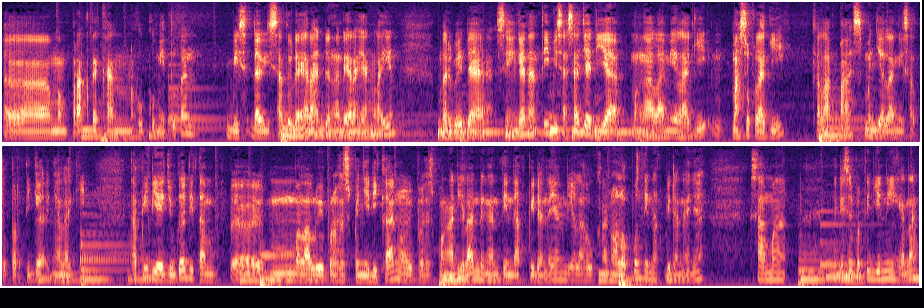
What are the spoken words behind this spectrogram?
eh, mempraktekkan hukum itu kan bisa dari satu daerah dengan daerah yang lain berbeda. Sehingga nanti bisa saja dia mengalami lagi masuk lagi ke lapas menjalani satu pertiganya lagi. Tapi dia juga ditam- eh, melalui proses penyidikan melalui proses pengadilan dengan tindak pidana yang dia lakukan. Walaupun tindak pidananya sama. Jadi seperti gini karena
